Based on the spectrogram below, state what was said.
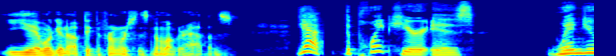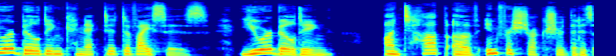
Yeah, we're going to update the firmware so this no longer happens. Yeah. The point here is when you are building connected devices, you are building on top of infrastructure that is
